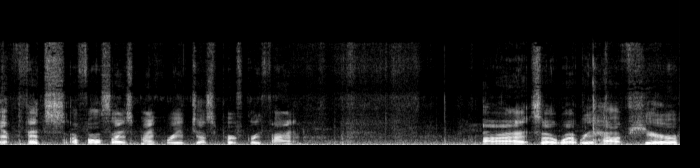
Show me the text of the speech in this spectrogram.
it fits a full-size microwave just perfectly fine alright so what we have here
